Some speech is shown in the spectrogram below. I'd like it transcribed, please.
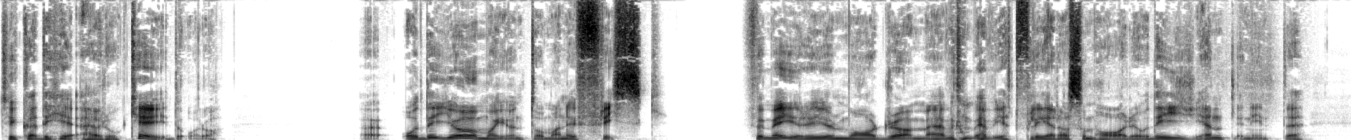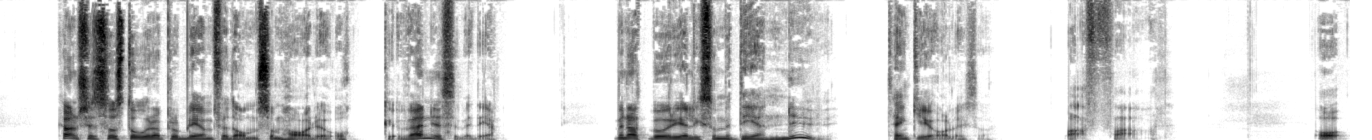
tycka det är okej okay då, då. Eh, och det gör man ju inte om man är frisk för mig är det ju en mardröm, även om jag vet flera som har det och det är egentligen inte kanske så stora problem för dem som har det och vänjer sig vid det. Men att börja liksom med det nu, tänker jag. Liksom. Vad fan. Och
